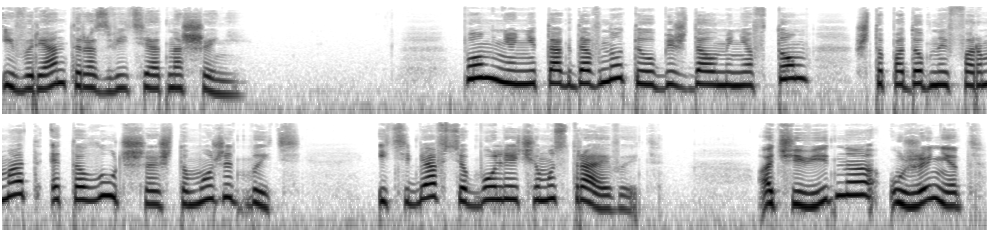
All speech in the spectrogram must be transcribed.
и варианты развития отношений. Помню, не так давно ты убеждал меня в том, что подобный формат — это лучшее, что может быть, и тебя все более чем устраивает. Очевидно, уже нет.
